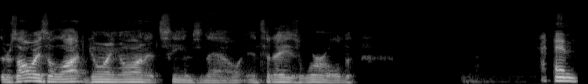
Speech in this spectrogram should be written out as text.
there's always a lot going on, it seems now, in today's world. And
